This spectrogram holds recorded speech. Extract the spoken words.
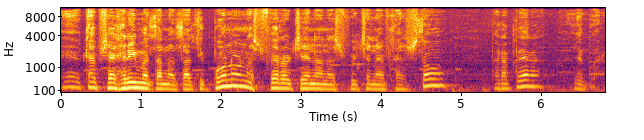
ε, κάποια χρήματα να τα τυπώνω, να σου φέρω και ένα να σου πω και ένα ευχαριστώ. Παραπέρα δεν μπορώ.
